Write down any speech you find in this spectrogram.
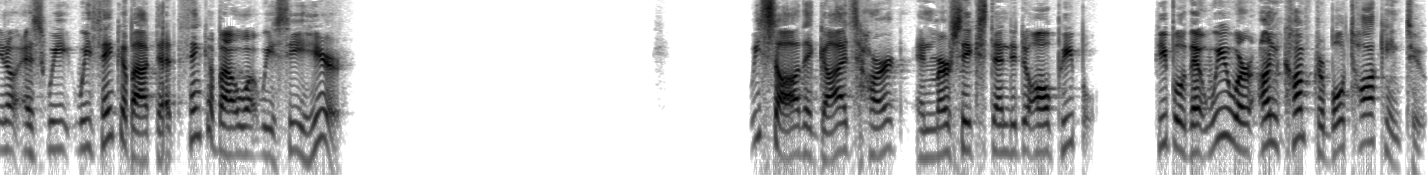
you know, as we, we think about that, think about what we see here. We saw that God's heart and mercy extended to all people, people that we were uncomfortable talking to.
